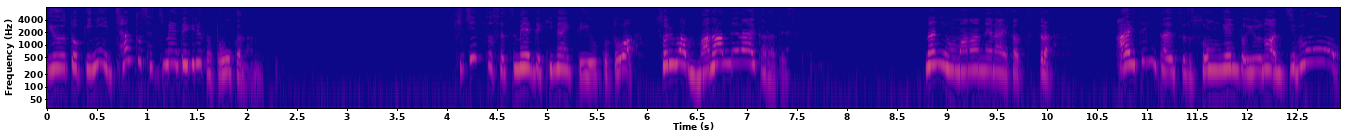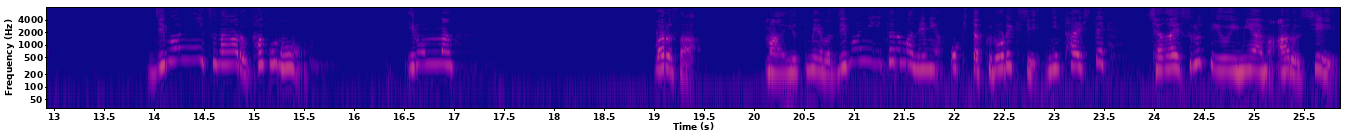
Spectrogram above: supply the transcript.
いう時にちゃんと説明できるかどうかなんですよ。きちっと説明できないっていうことはそれは学んでないからです。何を学んでないかっつったら相手に対する尊厳というのは自分を自分につながる過去のいろんな悪さまあ言ってみれば自分に至るまでに起きた黒歴史に対して謝罪するっていう意味合いもあるし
